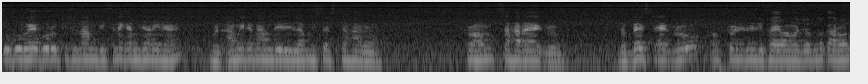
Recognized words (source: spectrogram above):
টুপু ভাই গরু কিছু নাম দিচ্ছে নাকি আমি জানি না বাট আমি এটা নাম দিয়ে দিলাম, mister Sahara. From Sahara agro the best agro of twenty twenty five আমার জন্য, কারণ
